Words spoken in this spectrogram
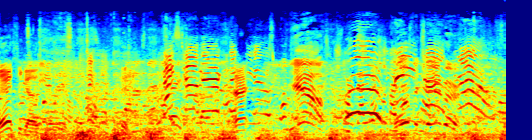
There she goes. nice job, Eric. Thank right. Yeah. Close the chamber.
